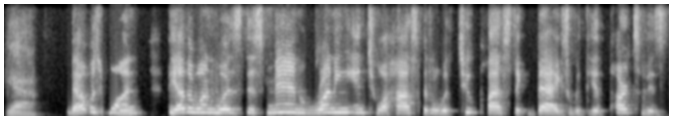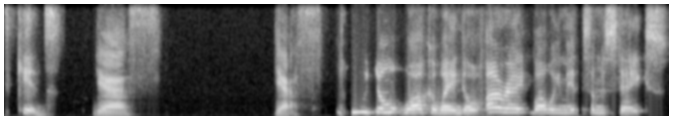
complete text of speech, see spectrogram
Yeah. That was one. The other one was this man running into a hospital with two plastic bags with the parts of his kids. Yes. Yes. You don't walk away and go, all right, well, we made some mistakes.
